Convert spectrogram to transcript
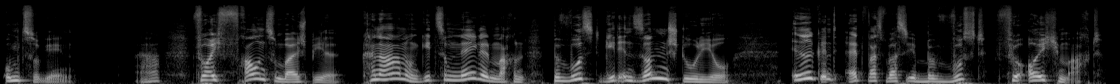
umzugehen. Ja? Für euch Frauen zum Beispiel, keine Ahnung, geht zum Nägel machen, bewusst, geht ins Sonnenstudio. Irgendetwas, was ihr bewusst für euch macht.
